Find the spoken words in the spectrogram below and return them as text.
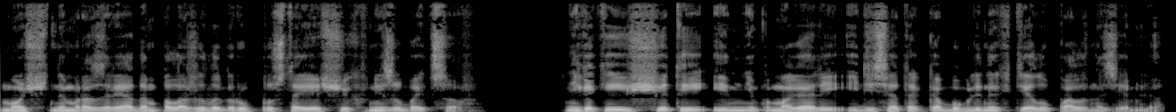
мощным разрядом положила группу стоящих внизу бойцов. Никакие щиты им не помогали, и десяток обугленных тел упало на землю.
